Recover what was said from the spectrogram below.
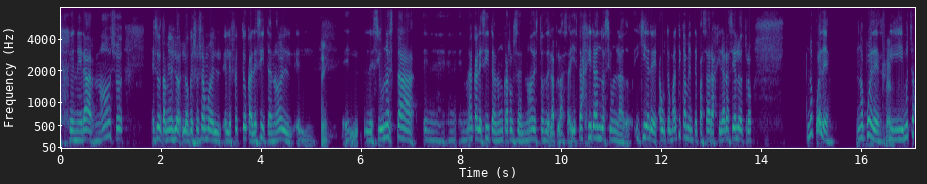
generar, ¿no? Yo, eso también es lo, lo que yo llamo el, el efecto calecita, ¿no? El, el- Sí, el- de si uno está en, en una calecita, en un carrusel, ¿no? De estos de la plaza, y está girando hacia un lado y quiere automáticamente pasar a girar hacia el otro, no puede, no puede. claro. Y muchas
